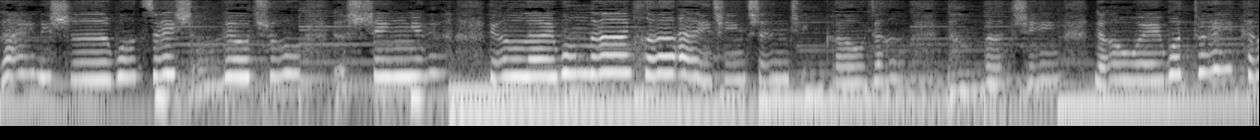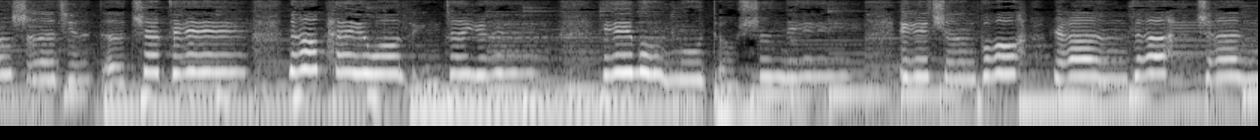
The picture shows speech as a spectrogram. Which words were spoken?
来你是我最想留住的幸运，原来我们和爱情曾经靠得那么近，那为我对抗世界的决定，那陪我淋的雨，一幕幕都是你，一尘不染的真。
